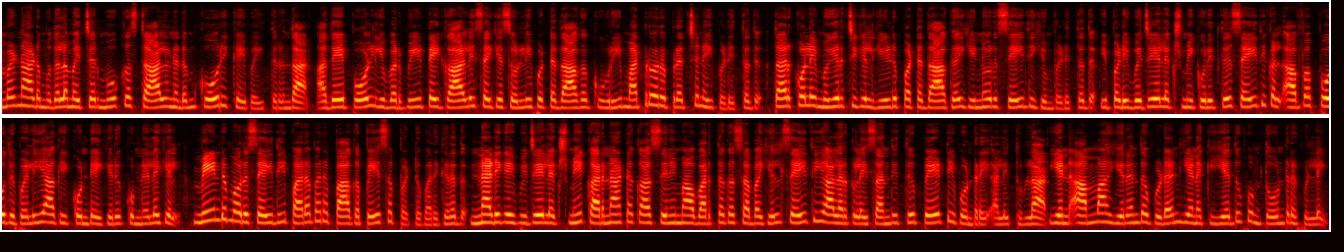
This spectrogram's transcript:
தமிழ்நாடு முதலமைச்சர் மு. க. ஸ்டாலினிடம் கோரிக்கை வைத்திருந்தார். அதேபோல் இவர் வீட்டை காலி செய்ய சொல்லிவிட்டதாக கூறி மற்றொரு பிரச்சினை பிடித்தது. தற்கொலை முயற்சியில் ஈடுபட்டதாக இன்னொரு செய்தியும் வெடித்தது. இப்படி விஜயலட்சுமி குறித்து செய்திகள் அவ்வப்போது வெளியாகிக் கொண்டே இருக்கும் நிலையில் மீண்டும் ஒரு செய்தி பரபரப்பாக பேசப்பட்டு வருகிறது. நடிகை விஜயலட்சுமி கர்நாடகா சினிமா வர்த்தக சபையில் செய்தியாளர்களை சந்தித்து பேட்டி ஒன்றை அளித்துள்ளார். என் அம்மா இறந்தவுடன் எனக்கு எதுவும் தோன்றவில்லை.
